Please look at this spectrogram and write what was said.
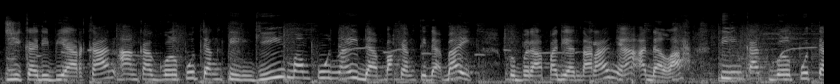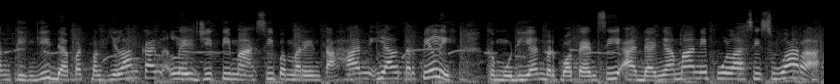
Jika dibiarkan, angka golput yang tinggi mempunyai dampak yang tidak baik. Beberapa di antaranya adalah tingkat golput yang tinggi dapat menghilangkan legitimasi pemerintahan yang terpilih, kemudian berpotensi adanya manipulasi suara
